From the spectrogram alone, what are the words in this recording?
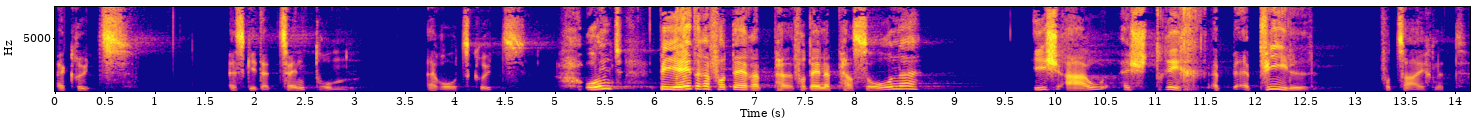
ein Kreuz. Es gibt ein Zentrum, ein rotes Kreuz. Und bei jeder von, der, von diesen Personen ist auch ein Strich, ein Pfeil verzeichnet.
